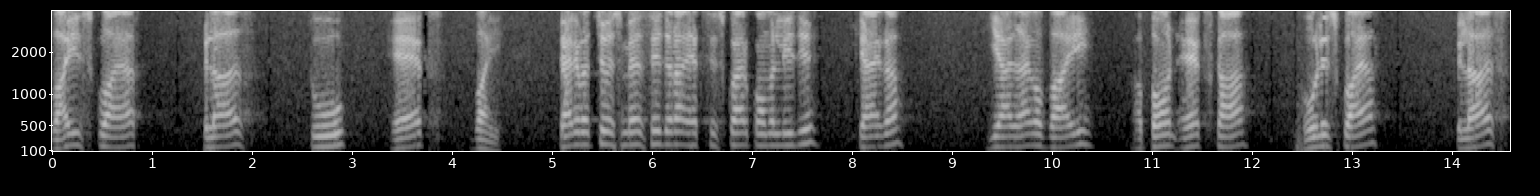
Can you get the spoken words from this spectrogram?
Y square plus two X Y प्यारे बच्चों, इसमें से जरा एक्स स्क्वायर कॉमन लीजिए। क्या आएगा? ये आ जाएगा वाई अपॉन एक्स का whole square plus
